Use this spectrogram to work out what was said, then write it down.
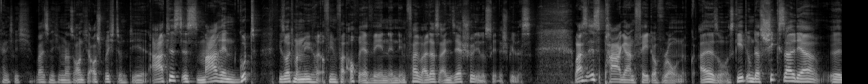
Kann ich nicht, weiß ich nicht, wie man das ordentlich ausspricht. Und die Artist ist Maren Gutt. Die sollte man nämlich auf jeden Fall auch erwähnen in dem Fall, weil das ein sehr schön illustriertes Spiel ist. Was ist Pagan Fate of Roanoke? Also, es geht um das Schicksal der äh,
